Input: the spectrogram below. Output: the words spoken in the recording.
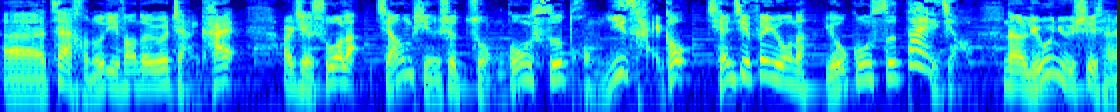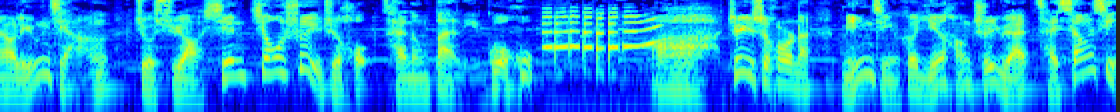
呃，在很多地方都有展开，而且说了奖品是总公司统一采购，前期费用呢由公司代缴。那刘女士想要领奖，就需要先交税之后才能办理过户。啊，这时候呢，民警和银行职员才相信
